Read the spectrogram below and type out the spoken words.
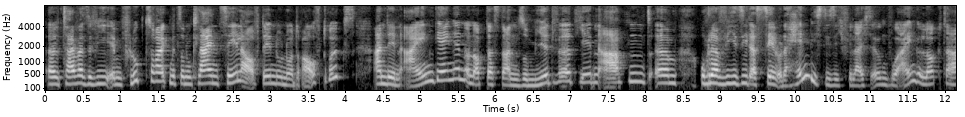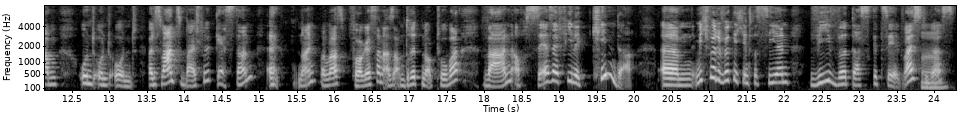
äh, teilweise wie im Flugzeug mit so einem kleinen Zähler, auf den du nur drauf drückst, an den Eingängen und ob das dann summiert wird jeden Abend. Ähm, oder wie sie das zählen oder Handys, die sich vielleicht irgendwo eingeloggt haben und, und, und. Weil es waren zum Beispiel gestern, äh, nein, wann war es? Vorgestern, also am 3. Oktober, waren auch sehr, sehr viele Kinder. Ähm, mich würde wirklich interessieren, wie wird das gezählt? Weißt du ja. das?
